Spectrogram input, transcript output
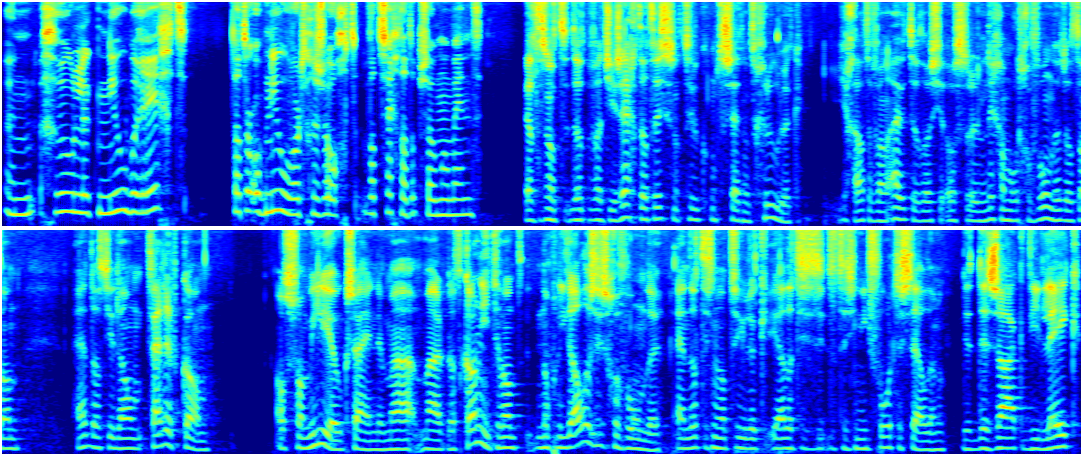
een gruwelijk nieuw bericht dat er opnieuw wordt gezocht. Wat zegt dat op zo'n moment? Ja, dat is not, dat, wat je zegt, dat is natuurlijk ontzettend gruwelijk. Je gaat ervan uit dat als, je, als er een lichaam wordt gevonden, dat, dan, hè, dat je dan verder kan. Als familie ook zijnde. Maar, maar dat kan niet, want nog niet alles is gevonden. En dat is natuurlijk, ja, dat is, dat is niet voor te stellen. De, de zaak die leek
